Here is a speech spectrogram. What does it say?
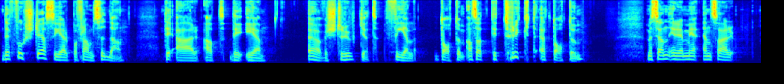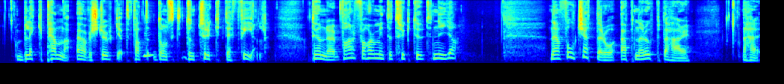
Det första jag ser på framsidan det är att det är överstruket fel datum. Alltså att det är tryckt ett datum. Men sen är det med en så här bläckpenna överstruket för att de, sk- de tryckte fel. Då undrar varför har de inte tryckt ut nya? När jag fortsätter och öppnar upp det här, det här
